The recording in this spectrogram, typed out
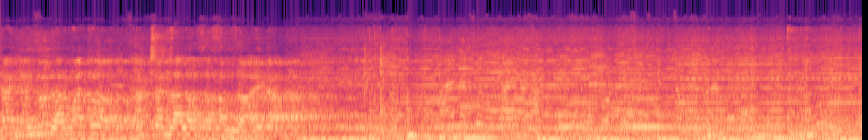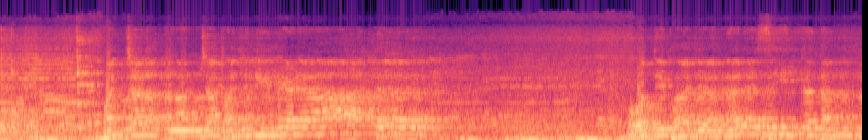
या हिंदू धर्माचं रक्षण झालं असं समजा ऐका पंचरत्नांच्या भजनी मेळ्यात होती भजन रसिक दंत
